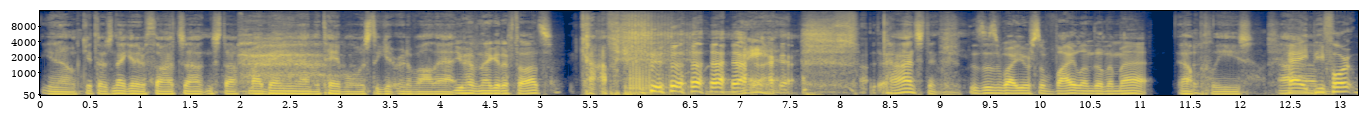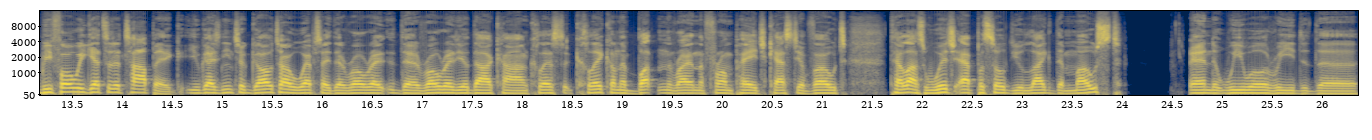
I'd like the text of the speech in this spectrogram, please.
you know get those negative thoughts out and stuff. My banging on the table was to get rid of all that. You have negative thoughts. Man, constantly. This is why you're so violent on the mat. Oh please. Hey, Um, before before we get to the topic, you guys need to go to our website, the row the rolradio.com, click click on the button right on the front page, cast your vote. Tell us which episode you like the most, and we will read the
